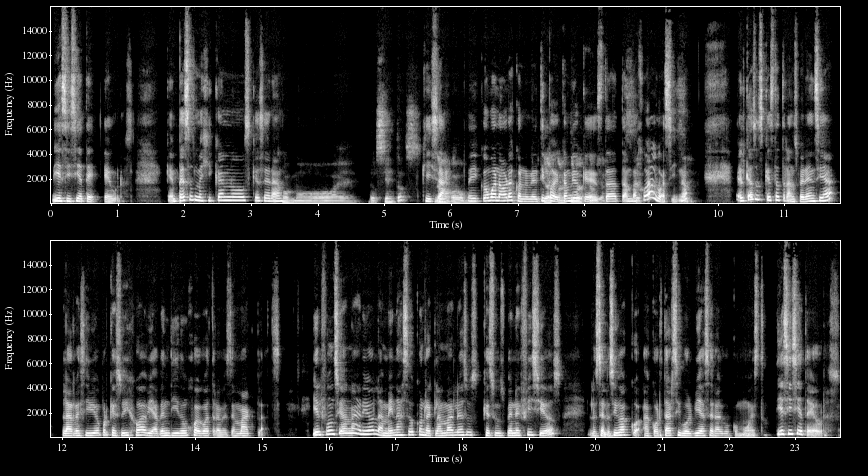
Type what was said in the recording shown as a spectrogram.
17 euros. Que en pesos mexicanos, ¿qué serán? ¿Como eh, 200? Quizá. No, o- Y como, bueno, ahora con el tipo ya de cambio tipo de que cambio, está tan sí, bajo, algo así, ¿no? sí. El caso es que esta transferencia la recibió porque su hijo había vendido un juego a través de Marktplatz. Y el funcionario la amenazó con reclamarle que sus beneficios se los iba a, co- a cortar si volvía a hacer algo como esto. 17 euros.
